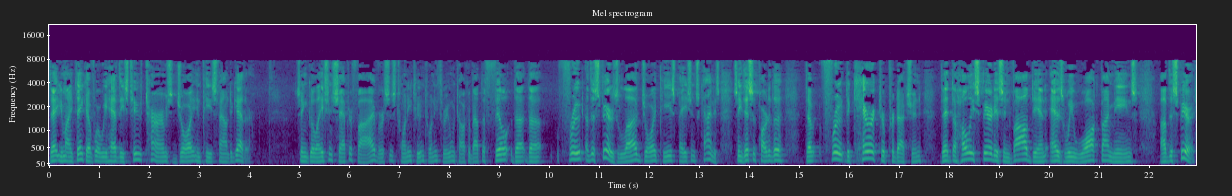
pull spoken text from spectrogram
that you might think of where we have these two terms, joy and peace, found together? It's in Galatians chapter 5, verses 22 and 23, when we talk about the, fill, the, the fruit of the Spirit love, joy, peace, patience, kindness. See, this is part of the, the fruit, the character production that the Holy Spirit is involved in as we walk by means of the Spirit.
